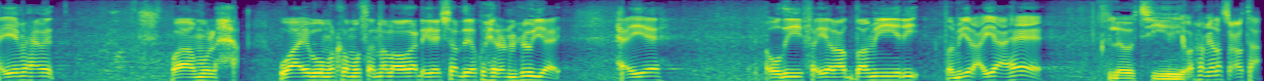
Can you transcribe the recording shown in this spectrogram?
haye maxamed waa mulxaq waayibuu marka muhana looga dhigay shardiga ku xidhan muxuu yahay? Haye udiifa ila damiiri. Damiir ayaa hee loo tiiriyay warka meela socotaa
